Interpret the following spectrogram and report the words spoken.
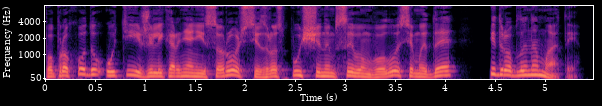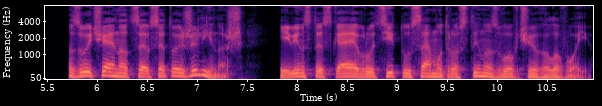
По проходу у тій же лікарняній сорочці з розпущеним сивим волоссям іде підроблена мати. Звичайно, це все той же Лінош, і він стискає в руці ту саму тростину з вовчою головою.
